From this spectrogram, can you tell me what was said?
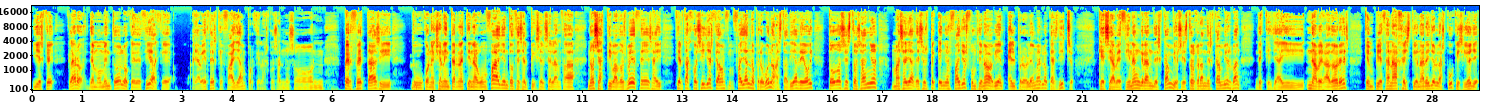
Y es que, claro, de momento lo que decías, que hay a veces que fallan porque las cosas no son perfectas y tu mm. conexión a internet tiene algún fallo, entonces el pixel se lanza, no se activa dos veces, hay ciertas cosillas que van fallando, pero bueno, hasta día de hoy, todos estos años, más allá de esos pequeños fallos, funcionaba bien. El problema es lo que has dicho, que se avecinan grandes cambios y estos grandes cambios van de que ya hay navegadores que empiezan a gestionar ellos las cookies y oye,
